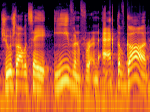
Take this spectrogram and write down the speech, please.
Jewish law would say even for an act of God,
